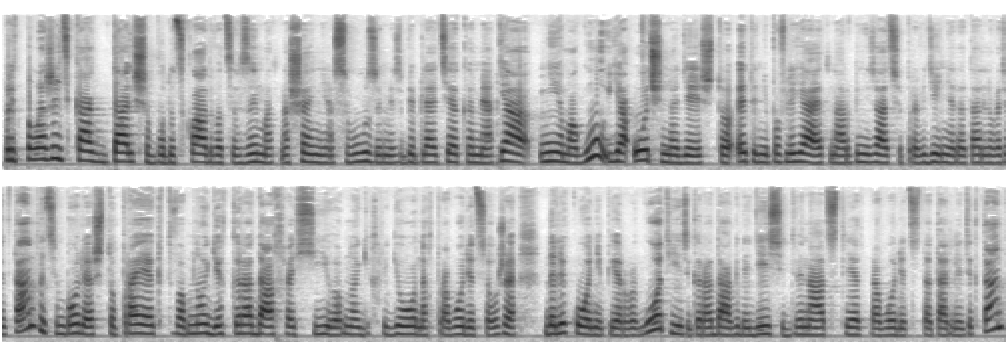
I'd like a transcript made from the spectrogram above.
Предположить, как дальше будут складываться взаимоотношения с вузами, с библиотеками, я не могу. Я очень надеюсь, что это не повлияет на организацию проведения тотального диктанта, тем более, что проект во многих городах России, во многих регионах проводится уже далеко не первый год. Есть города, где 10-12 лет проводится тотальный диктант.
